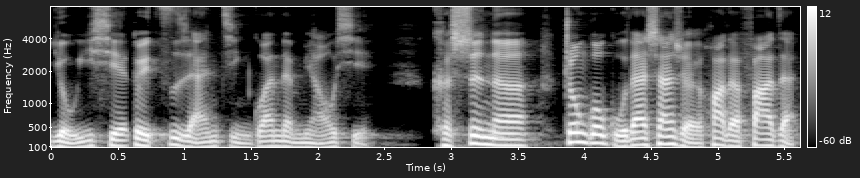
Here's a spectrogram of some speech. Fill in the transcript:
有一些对自然景观的描写。可是呢，中国古代山水画的发展，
